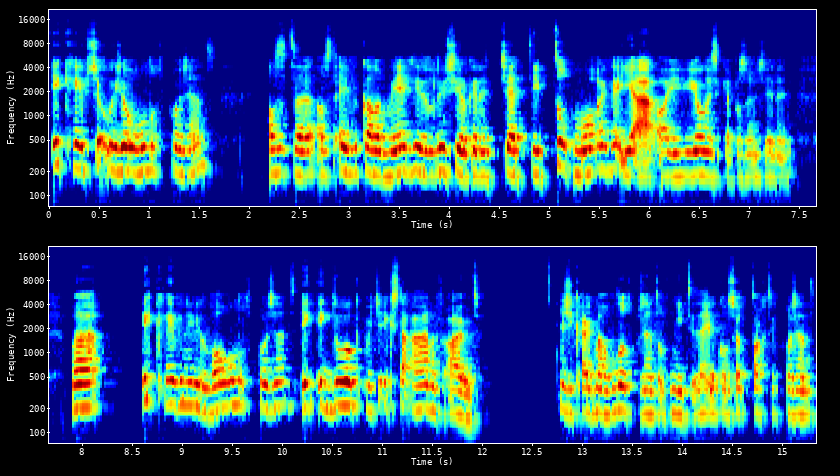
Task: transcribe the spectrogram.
Ik geef sowieso 100%. Als het, uh, als het even kan ik meer. Zie Lucie ook in de chat typt tot morgen. Ja, oh, jongens, ik heb er zo'n zin in. Maar ik geef in ieder geval 100%. Ik, ik doe ook, weet je, ik sta aan of uit. Dus je krijgt maar 100% of niet. Het hele concept 80%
